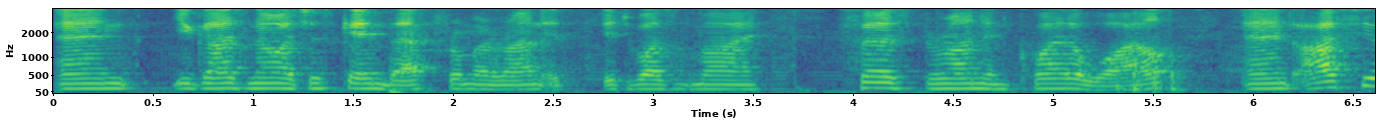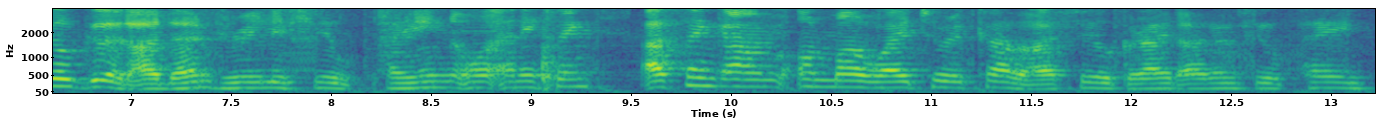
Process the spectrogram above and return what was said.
And you guys know I just came back from a run, it, it wasn't my first run in quite a while and I feel good. I don't really feel pain or anything. I think I'm on my way to recover. I feel great. I don't feel pain.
